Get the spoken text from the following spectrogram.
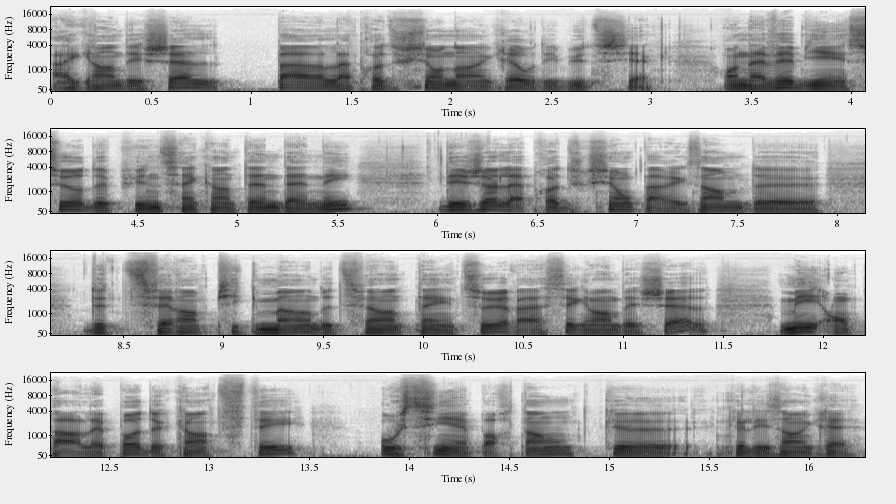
à grande échelle par la production d'engrais au début du siècle. On avait bien sûr, depuis une cinquantaine d'années, déjà la production, par exemple, de, de différents pigments, de différentes teintures à assez grande échelle, mais on ne parlait pas de quantité aussi importante que, que les engrais.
